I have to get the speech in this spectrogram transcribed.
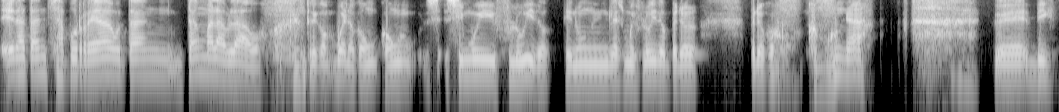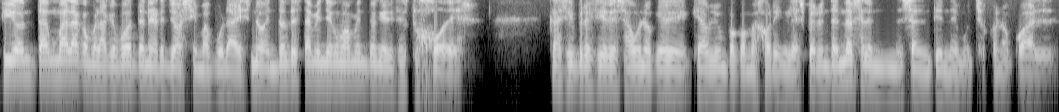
era tan chapurreado, tan, tan mal hablado, entre, bueno, con, sí muy fluido, tiene un inglés muy fluido, pero pero con, con una eh, dicción tan mala como la que puedo tener yo, si me apuráis. No, entonces también llega un momento en que dices tú, joder, casi prefieres a uno que, que hable un poco mejor inglés, pero entender se le, se le entiende mucho, con lo cual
